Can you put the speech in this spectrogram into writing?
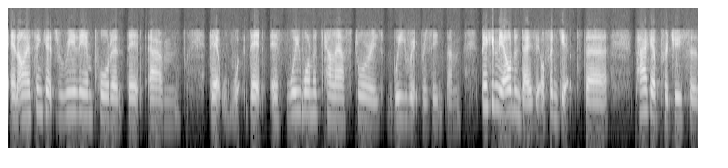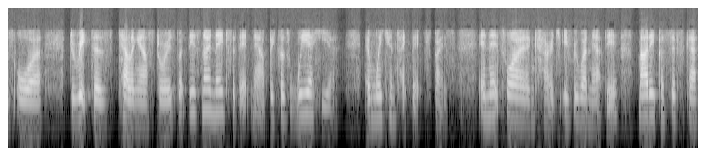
And I think it's really important that um, that that if we want to tell our stories, we represent them. Back in the olden days, you often get the Paga producers or directors telling our stories, but there's no need for that now because we're here and we can take that space. And that's why I encourage everyone out there, Māori Pasifika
